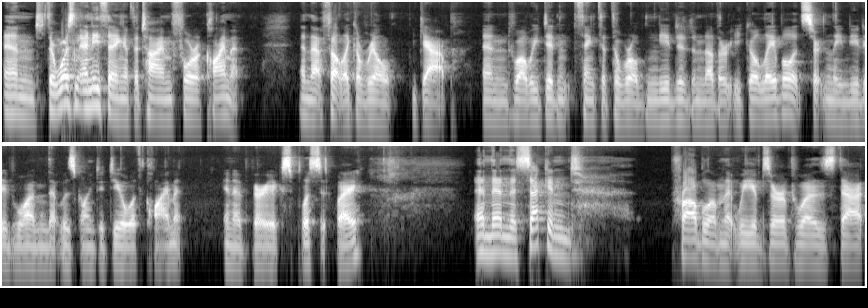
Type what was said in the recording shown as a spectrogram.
And there wasn't anything at the time for climate. And that felt like a real gap. And while we didn't think that the world needed another eco label, it certainly needed one that was going to deal with climate in a very explicit way. And then the second problem that we observed was that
